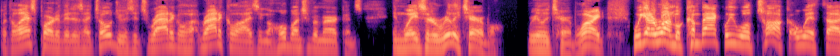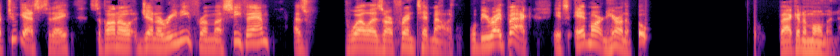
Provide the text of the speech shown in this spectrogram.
But the last part of it, as I told you, is it's radical, radicalizing a whole bunch of Americans in ways that are really terrible. Really terrible. All right, we got to run. We'll come back. We will talk with uh, two guests today Stefano Gennarini from uh, CFAM, as well as our friend Ted Malloch. We'll be right back. It's Ed Martin here on the. Back in a moment.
